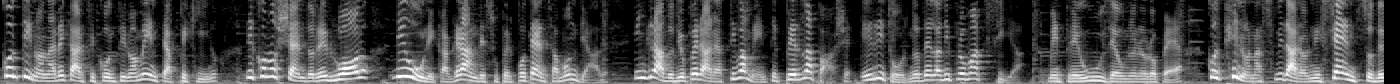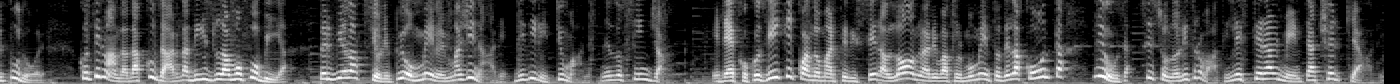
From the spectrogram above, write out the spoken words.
continuano a recarsi continuamente a Pechino riconoscendone il ruolo di unica grande superpotenza mondiale in grado di operare attivamente per la pace e il ritorno della diplomazia, mentre USA e Unione Europea continuano a sfidare ogni senso del pudore, continuando ad accusarla di islamofobia per violazioni più o meno immaginarie dei diritti umani nello Xinjiang. Ed ecco così che quando martedì sera all'ONU è arrivato il momento della conta, gli USA si sono ritrovati letteralmente accerchiati.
